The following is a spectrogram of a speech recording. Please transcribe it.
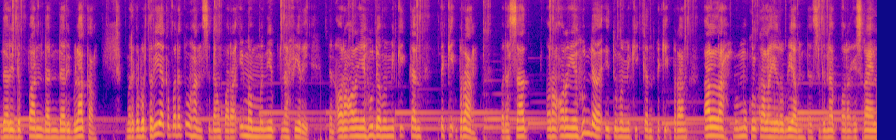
dari depan dan dari belakang. Mereka berteriak kepada Tuhan, sedang para imam meniup nafiri, dan orang-orang Yehuda memikirkan pekik perang. Pada saat orang-orang Yehuda itu memikirkan pekik perang, Allah memukul kalah Yerobeam dan segenap orang Israel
